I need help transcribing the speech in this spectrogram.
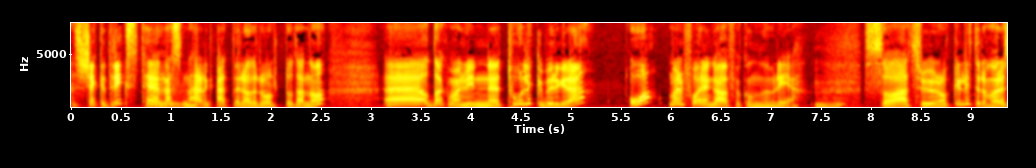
sjekketriks til nestenhelg etter radiorolt.no. Eh, og da kan man vinne to lykkeburgere, og man får en gave fra Kondomeriet. Så jeg tror nok lytterne våre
